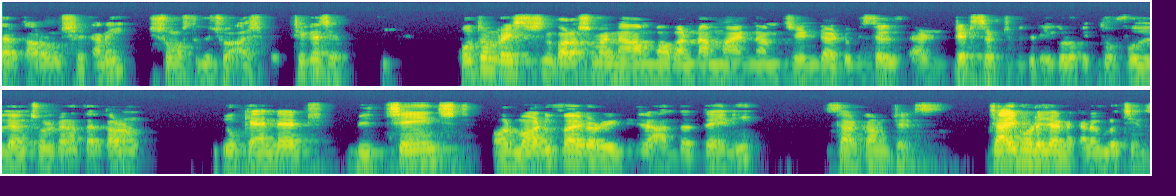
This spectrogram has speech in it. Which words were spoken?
তার কারণ সেখানেই সমস্ত কিছু আসবে, ঠিক আছে? প্রথম রেজিস্ট্রেশন করার সময় নাম, বাবার নাম, মায়ের নাম gender domicile and death certificate এগুলো কিন্তু ফুল দেওয়া চলবে না, তার কারণ you can't be changed or modified or edited under the any circumstance যাই ঘটে যাক না কেন এগুলো চেঞ্জ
